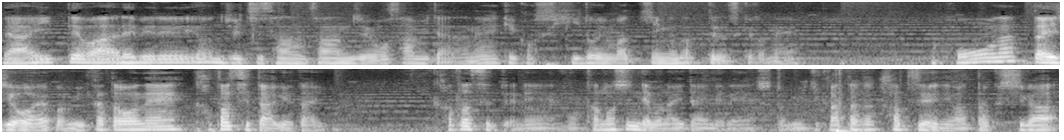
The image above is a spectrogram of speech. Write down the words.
で、相手はレベル41、3、35、3みたいなね、結構ひどいマッチングになってるんですけどね。こうなった以上はやっぱ味方をね、勝たせてあげたい。勝たせてね、もう楽しんでもらいたいんでね、ちょっと味方が勝つように私が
